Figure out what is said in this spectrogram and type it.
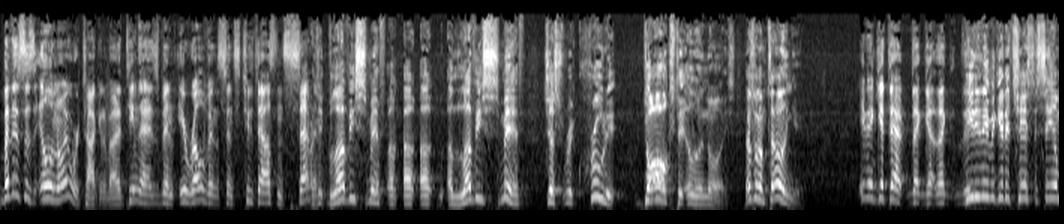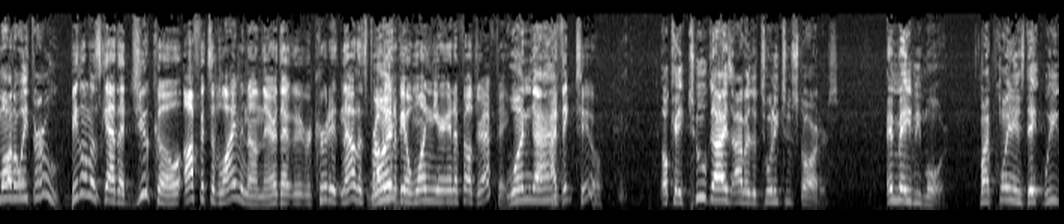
But this is Illinois we're talking about, a team that has been irrelevant since 2007. Lovie Smith, a, a, Lovie Smith just recruited dogs to Illinois. That's what I'm telling you. He didn't get that. That, guy- that He didn't even get a chance to see him all the way through. Bielema's got a JUCO offensive lineman on there that we recruited now. That's probably going to be a one-year NFL draft pick. One guy, I think two. okay, two guys out of the 22 starters, and maybe more. My point is, they we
